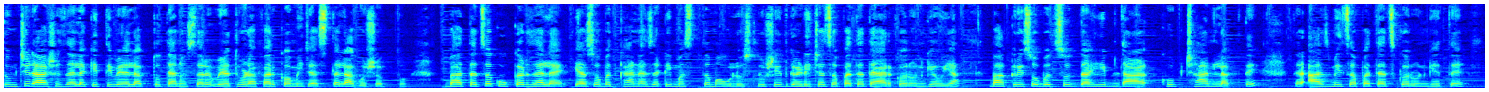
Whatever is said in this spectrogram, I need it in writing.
तुमची डाळ शिजायला किती वेळ लागतो? त्यानुसार वेळ थोडाफार कमी जास्त लागू शकतो. भाताचा कुकर झाला आहे यासोबत खाण्यासाठी मस्त मऊ लुसलुशीत घडीच्या चपात्या तयार करून घेऊया. भाकरीसोबतसुद्धा ही डाळ खूप छान लागते. तर आज मी चपात्याच करून घेते.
